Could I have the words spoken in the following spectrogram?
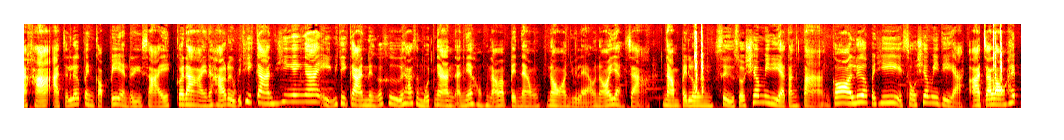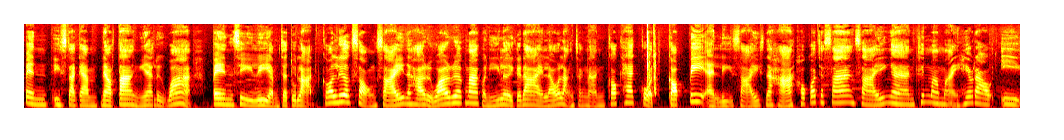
นะคะ อาจจะเลือกเป็น copy and resize ก็ได้นะคะ หรือวิธีการที่ง่าย ๆ อีกวิธีการหนึ่งก็คือถ้าสมมติงานอันเนี้ยของคุณน้ำมันเป็นแนวนอนอยู่แล้วเนาะ อยากจะนำไปลงสื่อโซเชียลมีเดียต่างๆ ก็เลือกไปที่โซเชียลมีเดียอาจจะลองให้เป็น Instagram แนวตั้งอย่างเงี้ย หรือว่าเป็นสี่เหลี่ยมจัตุรัสก็เลือก2ไซส์นะคะ หรือว่าเลือกมากกว่านี้เลยก็ได้ แล้วหลังจากนั้นก็แค่กด copy and resize นะคะเขาก็จะสร้างไซส์งานขึ้นมาใหม่ให้เราอีก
